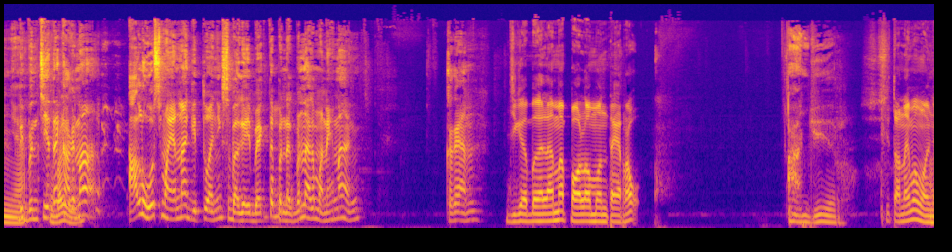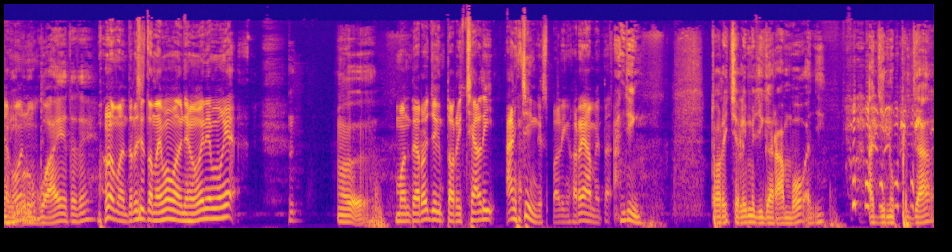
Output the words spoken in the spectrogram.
Iya. Dibenci teh karena alus mainnya gitu anjing sebagai back teh bener-bener manehna anjing. Keren. Jika lama Paulo Montero Anjir. si Tonai mah mau nyahoan. Uruguay eta teh. Paulo Montero si Tonai mah mau nyahoan emang ya. Montero jeung Torricelli anjing geus paling hoream eta. anjing. Torricelli mah juga Rambo anjing. Aji nu pijal.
